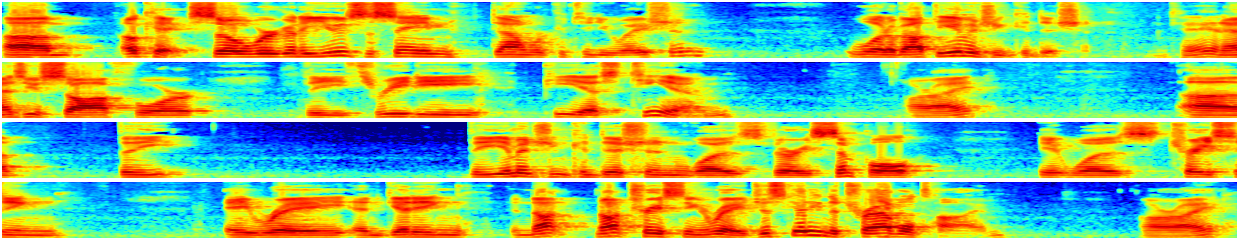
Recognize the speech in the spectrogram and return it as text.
Um, okay, so we're going to use the same downward continuation. What about the imaging condition? Okay, and as you saw for the 3D PSTM, all right, uh, the the imaging condition was very simple it was tracing a ray and getting not not tracing a ray, just getting the travel time. All right,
